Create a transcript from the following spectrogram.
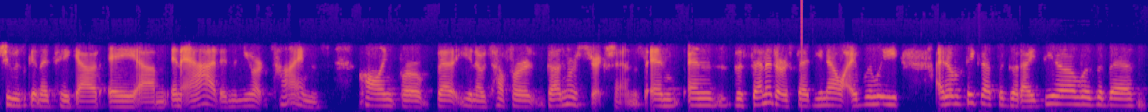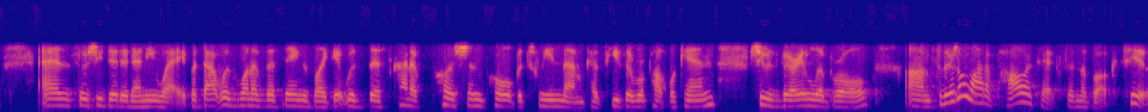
she was going to take out a um, an ad in the New York Times calling for you know tougher gun restrictions and and the senator said you know I really I don't think that's a good idea Elizabeth and so she did it anyway but that was one of the things like it was this kind of push and pull between them because he's a republican she was very liberal um so there's a lot of politics in the book too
